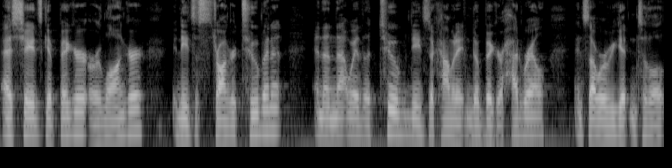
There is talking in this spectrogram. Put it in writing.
As shades get bigger or longer, it needs a stronger tube in it. And then that way the tube needs to accommodate into a bigger head rail. And so that where we get into the,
